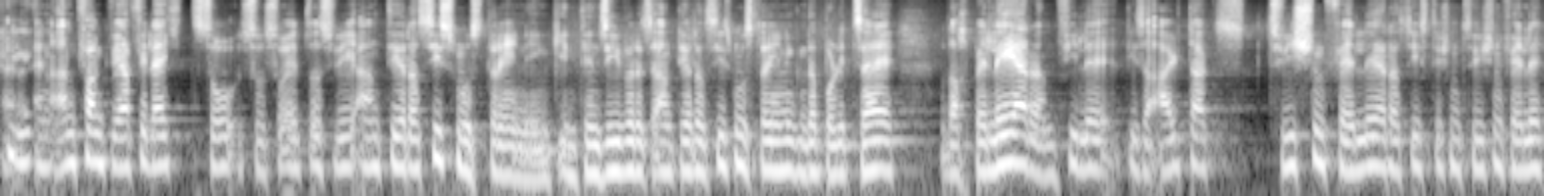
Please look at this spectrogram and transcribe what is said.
ein Anfang wäre vielleicht so, so, so etwas wie Antirassismus-Training, intensiveres Antirassismus-Training in der Polizei und auch bei Lehrern. Viele dieser Alltagszwischenfälle, rassistischen Zwischenfälle,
